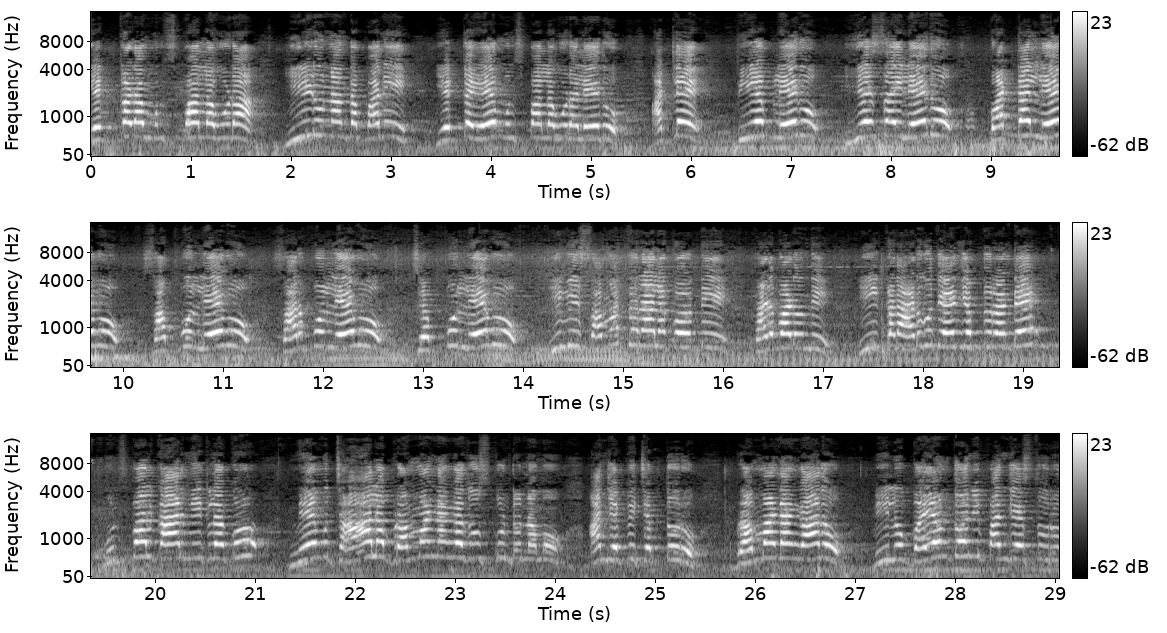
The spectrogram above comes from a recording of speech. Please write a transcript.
ఎక్కడ మున్సిపాల్లో కూడా ఈడున్నంత పని ఎక్క ఏ మున్సిపాల్లో కూడా లేదు. అట్లే పిఎఫ్ లేదు ఈఎస్ఐ లేదు బట్టలు లేవు సప్పులు లేవు సరుపులు లేవు చెప్పులు లేవు. ఇవి సంవత్సరాల కొద్ది తడబడుంది ఇక్కడ అడుగుతే ఏం చెప్తున్నారంటే మున్సిపల్ కార్మికులకు మేము చాలా బ్రహ్మాండంగా చూసుకుంటున్నాము అని చెప్పి చెప్తున్నారు. బ్రహ్మాండం కాదు వీళ్ళు భయంతో పనిచేస్తున్నారు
